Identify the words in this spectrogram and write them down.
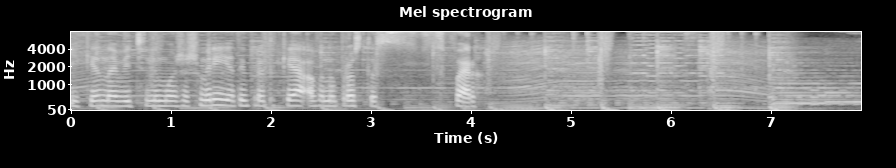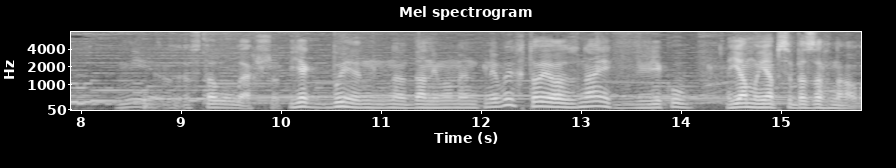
яке навіть не можеш мріяти про таке, а воно просто сверх. Стало легше. Якби на даний момент не ви, хто його знає, в яку яму я б себе загнав.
